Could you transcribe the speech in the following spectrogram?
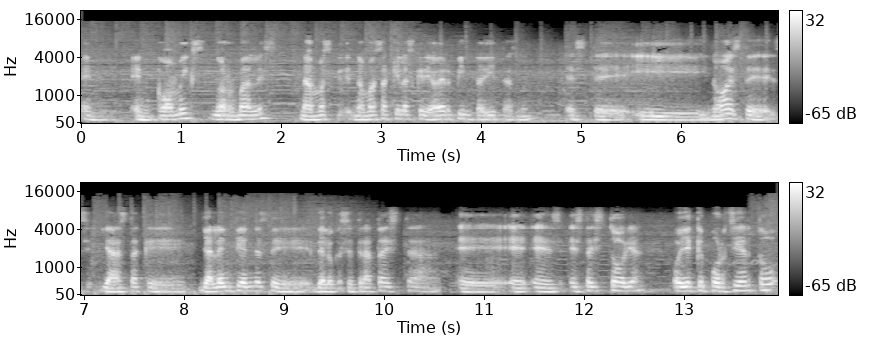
en, en cómics normales, nada más, nada más aquí las quería ver pintaditas, ¿no? Este, y no, este, ya hasta que ya le entiendes de, de lo que se trata esta, eh, es, esta historia, Oye, que por cierto,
